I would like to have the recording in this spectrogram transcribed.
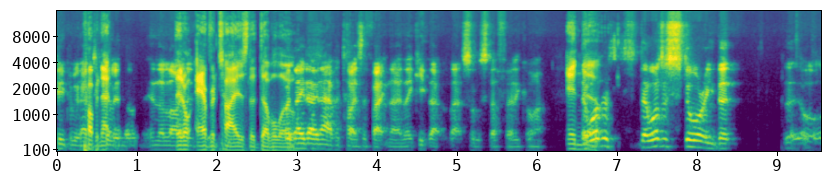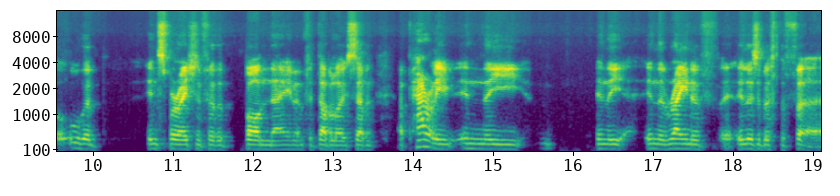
people who have Probably to not- kill in the, in the line. They don't advertise the double But O. they don't advertise the fact. No, they keep that, that sort of stuff fairly quiet. In There the, was a, there was a story that, that all all the inspiration for the Bond name and for 007 apparently in the in the in the reign of Elizabeth I,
